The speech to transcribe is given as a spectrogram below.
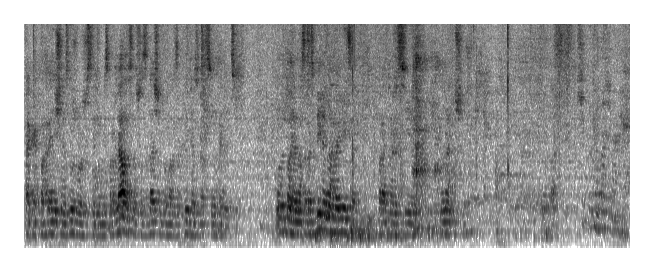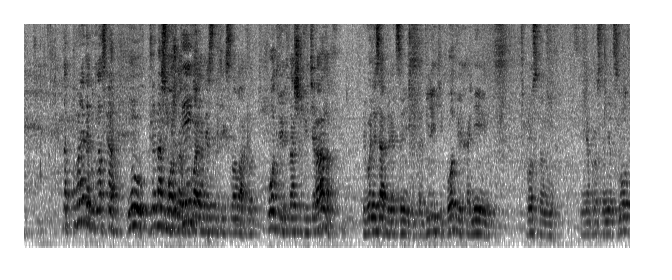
Так как пограничная служба уже с этим не справлялась, наша задача была закрыть государственную границу. Ну, в итоге нас разбили на границе, братья России. Вот так. Так, Повернете, будь ласка, Ну, для наших можно детей. буквально в нескольких словах. Вот подвиг наших ветеранов, его нельзя переоценить. Это великий подвиг, они просто, у меня просто нет слов.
